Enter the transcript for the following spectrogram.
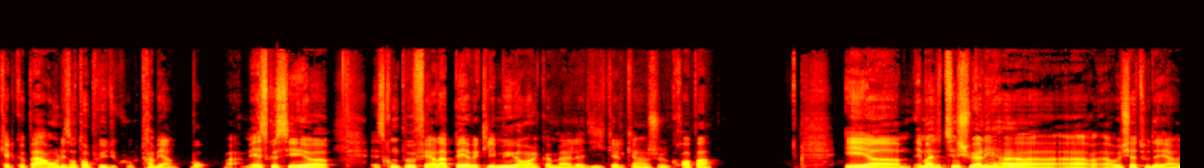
Quelque part, on les entend plus du coup. Très bien. Bon, mais est-ce que c'est, est-ce qu'on peut faire la paix avec les murs, hein, comme l'a dit quelqu'un? Je ne crois pas. Et, euh, et, moi, tu sais, je suis allé à, à, à Russia Today. Hein.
